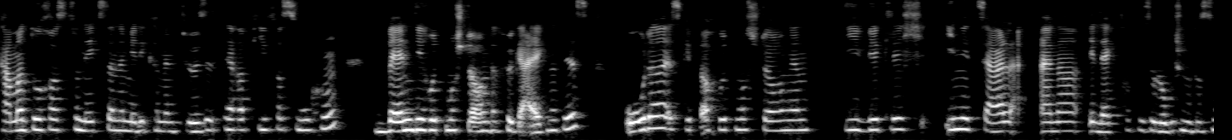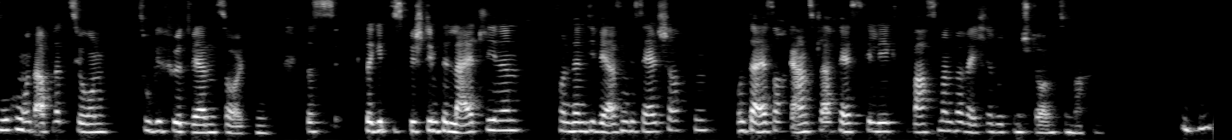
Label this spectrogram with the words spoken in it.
kann man durchaus zunächst eine medikamentöse Therapie versuchen, wenn die Rhythmusstörung dafür geeignet ist. Oder es gibt auch Rhythmusstörungen, die wirklich initial einer elektrophysiologischen Untersuchung und Ablation zugeführt werden sollten. Das, da gibt es bestimmte Leitlinien von den diversen Gesellschaften und da ist auch ganz klar festgelegt, was man bei welcher Rhythmusstörung zu machen. Mhm,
